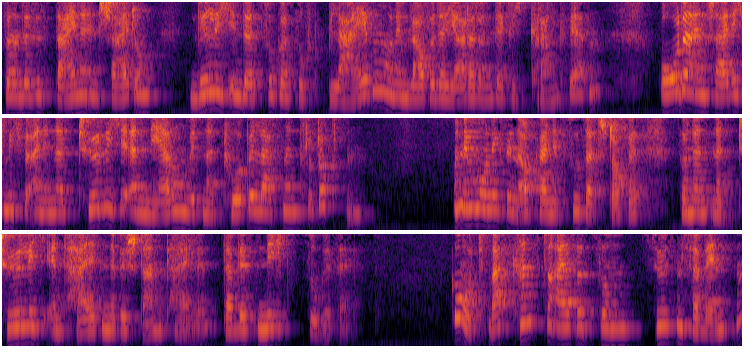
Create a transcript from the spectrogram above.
sondern das ist deine Entscheidung. Will ich in der Zuckersucht bleiben und im Laufe der Jahre dann wirklich krank werden? Oder entscheide ich mich für eine natürliche Ernährung mit naturbelassenen Produkten? Und im Honig sind auch keine Zusatzstoffe, sondern natürlich enthaltene Bestandteile. Da wird nichts zugesetzt. Gut, was kannst du also zum Süßen verwenden?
